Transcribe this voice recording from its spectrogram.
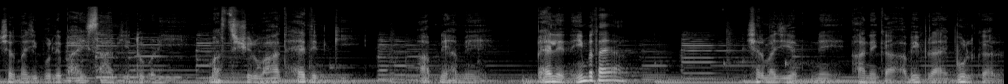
शर्मा जी बोले, भाई साहब, ये तो बड़ी मस्त शुरुआत है दिन की। आपने हमें पहले नहीं बताया? शर्मा जी अपने आने का अभिप्राय भूलकर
